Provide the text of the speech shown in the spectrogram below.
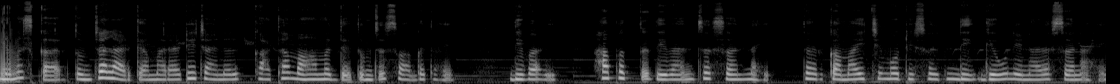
नमस्कार तुमच्या लाडक्या मराठी चॅनल गाथा महामध्ये तुमचं स्वागत आहे. दिवाळी हा फक्त दिव्यांचा सण नाही तर कमाईची मोठी संधी घेऊन येणारा सण आहे.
